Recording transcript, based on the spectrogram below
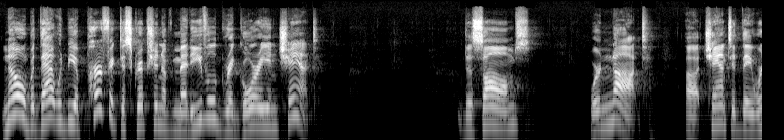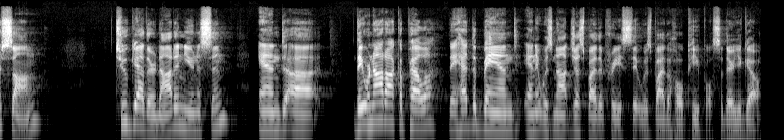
No, but that would be a perfect description of medieval Gregorian chant. The Psalms were not uh, chanted, they were sung together, not in unison. And uh, they were not a cappella, they had the band, and it was not just by the priests, it was by the whole people. So there you go.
